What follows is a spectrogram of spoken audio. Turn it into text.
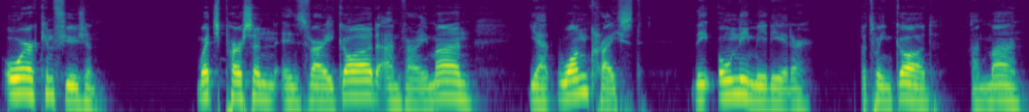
or confusion. Which person is very God and very man, yet one Christ, the only mediator between God and man.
